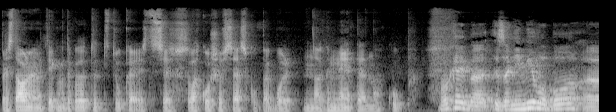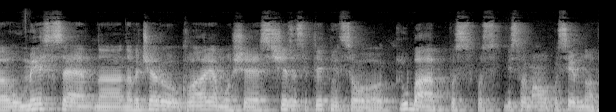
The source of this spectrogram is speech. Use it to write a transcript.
predstavljene tekme, tako da tudi tukaj se lahko še vse skupaj bolj nagnete na kup. Okay, zanimivo bo, uh, vmes se na, na večeru ukvarjamo še s 60-letnico kluba, pos, pos, imamo posebno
